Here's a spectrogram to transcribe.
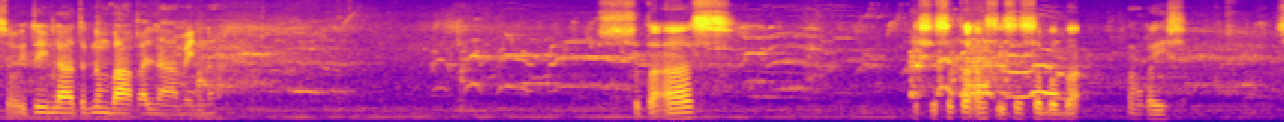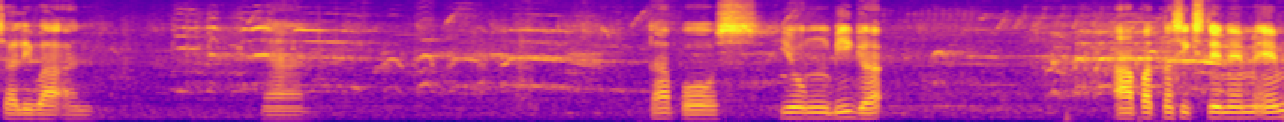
So ito yung latag ng bakal namin. No? Sa taas. Isa sa taas, isa sa baba. Okay. Sa liwaan. Yan. Tapos, yung biga, apat na 16 mm,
